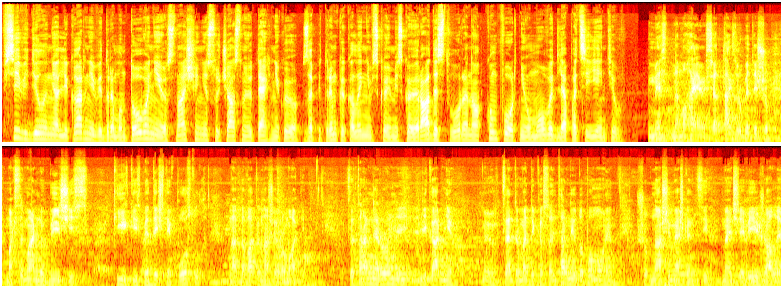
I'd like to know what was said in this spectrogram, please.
Всі відділення лікарні відремонтовані і оснащені сучасною технікою. За підтримки Калинівської міської ради створено комфортні умови для пацієнтів. Ми намагаємося так зробити, щоб максимальну більшість кількість медичних послуг надавати нашій громаді. Центральні районні лікарні, е, центр медико-санітарної допомоги, щоб наші мешканці менше виїжджали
